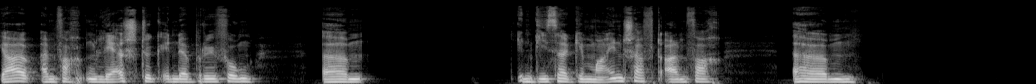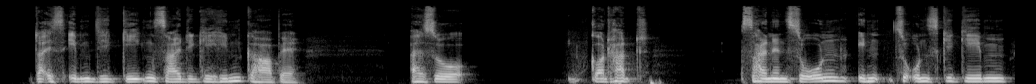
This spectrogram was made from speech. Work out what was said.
ja einfach ein Lehrstück in der Prüfung ähm, in dieser Gemeinschaft einfach ähm, da ist eben die gegenseitige Hingabe. Also Gott hat seinen Sohn in, zu uns gegeben,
